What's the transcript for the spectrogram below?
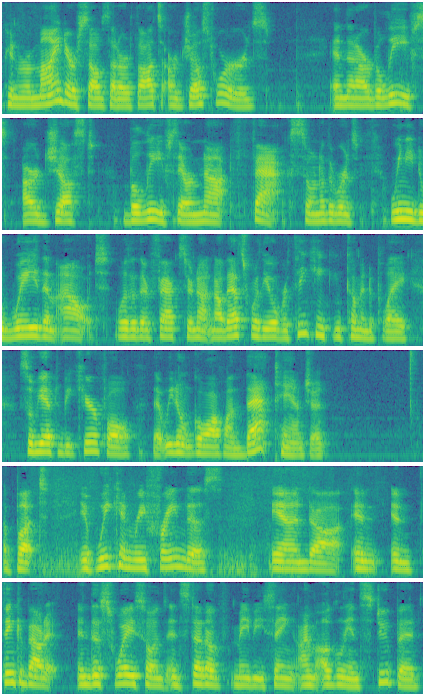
can remind ourselves that our thoughts are just words and that our beliefs are just beliefs. They are not facts. So, in other words, we need to weigh them out, whether they're facts or not. Now, that's where the overthinking can come into play. So, we have to be careful that we don't go off on that tangent. But if we can reframe this and uh, and and think about it in this way, so instead of maybe saying I'm ugly and stupid,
